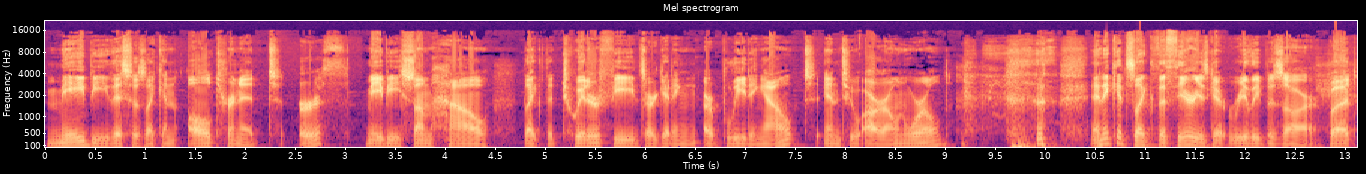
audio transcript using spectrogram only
maybe this is like an alternate Earth. Maybe somehow like the Twitter feeds are getting are bleeding out into our own world. and it gets like the theories get really bizarre, but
